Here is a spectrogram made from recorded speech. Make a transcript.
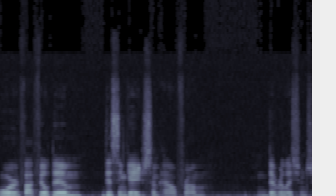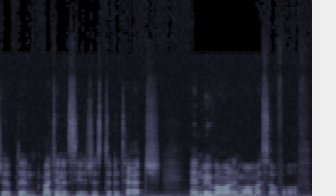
or if I feel them disengaged somehow from the relationship, then my tendency is just to detach and move on and wall myself off.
